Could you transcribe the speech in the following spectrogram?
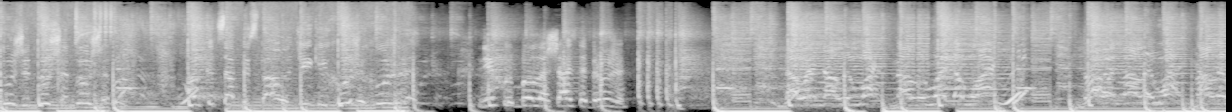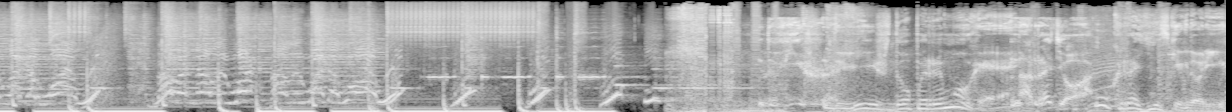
Дуже, дуже, дуже. А в кацапі стало тільки хуже, хуже. Ніхуй було щастя, друже. Давай наливай, наливай, давай. Давай наливай, наливай, давай. Давай наливай, наливай, давай. Двіж, двіж до перемоги на радіо українських доріг.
